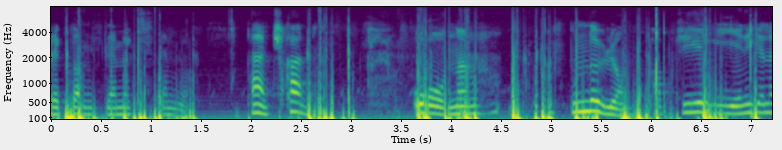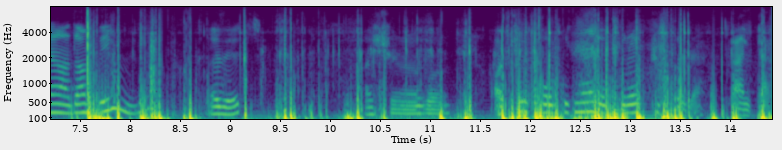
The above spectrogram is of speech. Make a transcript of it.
Reklam izlemek istemiyorum. Ha çıkar mısın? O onlar. Bunu da biliyorum. PUBG'ye yeni gelen adam değil mi bu? Evet. Aşırı Aşırı korkutma doktora küfrede. Kanka.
